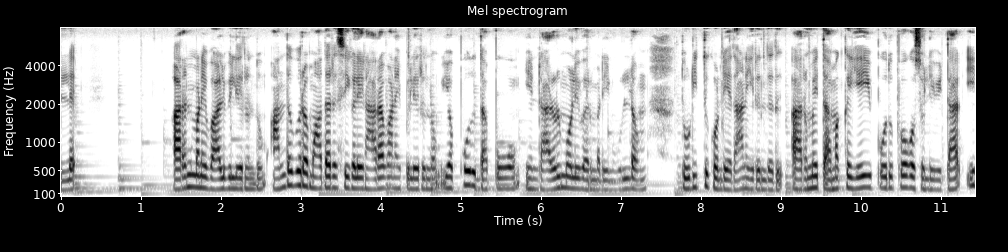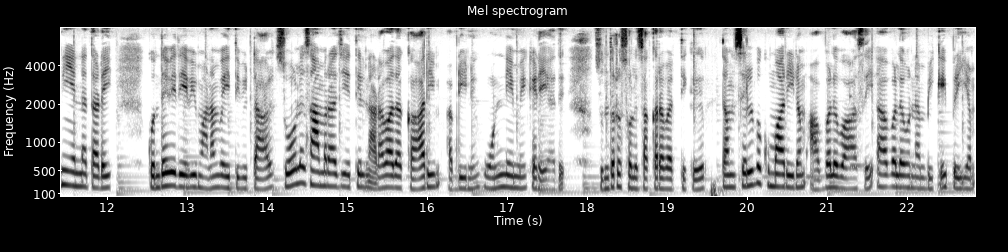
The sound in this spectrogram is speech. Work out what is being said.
இல்லை. அரண்மனை வாழ்விலிருந்தும் அந்தபுர மாதரசிகளின் அரவணைப்பிலிருந்தும் எப்போது தப்புவோம் என்ற அருள்மொழிவர்மரின் உள்ளம் துடித்து கொண்டேதான் இருந்தது. அருமை தமக்கையே இப்போது போக சொல்லிவிட்டார். இனி என்ன தடை? குந்தவி தேவி மனம் வைத்துவிட்டால் சோழ சாம்ராஜ்யத்தில் நடவாத காரியம் அப்படின்னு ஒன்றுமே கிடையாது. சுந்தர சோழ சக்கரவர்த்திக்கு தம் செல்வகுமாரியிடம் அவ்வளவு ஆசை அவ்வளவு நம்பிக்கை பிரியம்.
